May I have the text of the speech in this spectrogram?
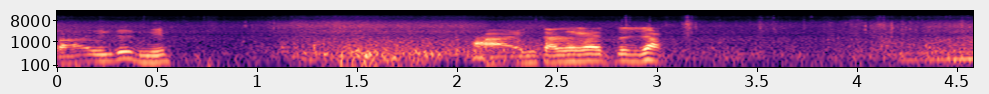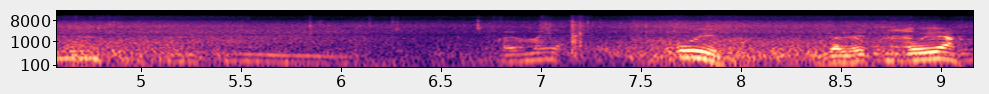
Kain din eh. Kain talaga ito, Jack. Kayo maya. Uy, galit si kuya.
